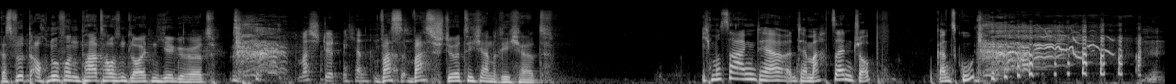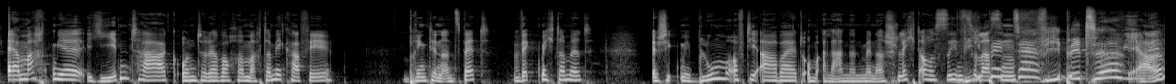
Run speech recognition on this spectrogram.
Das wird auch nur von ein paar tausend Leuten hier gehört. Was stört mich an? Was, was stört dich an Richard? Ich muss sagen, der, der macht seinen Job ganz gut. er macht mir jeden Tag unter der Woche, macht er mir Kaffee, bringt ihn ans Bett, weckt mich damit. Er schickt mir Blumen auf die Arbeit, um alle anderen Männer schlecht aussehen zu lassen. Wie bitte? Ja,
